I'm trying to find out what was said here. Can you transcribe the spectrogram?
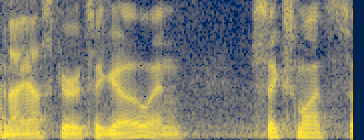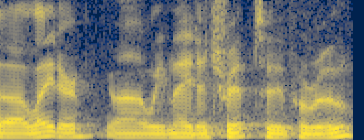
And I asked her to go. And six months uh, later, uh, we made a trip to Peru.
